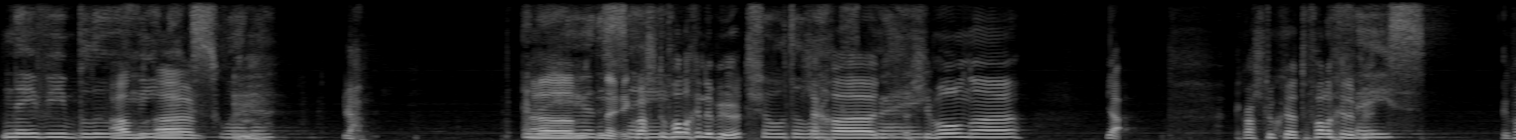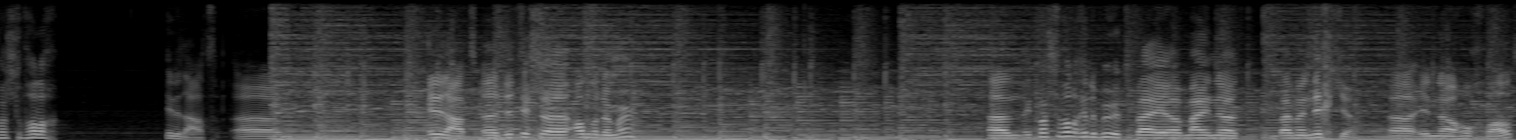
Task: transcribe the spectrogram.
navy blue V-neck eh, sweater. ja. The nee, ik was toevallig in de buurt. Zeg, eh. Simone, eh, Ik was eh, toevallig in de buurt. Ik was toevallig... Inderdaad. ehm, inderdaad, eh, dit is een ander nummer. Ehm, ik was toevallig in de buurt bij, eh, mijn, eh, bij mijn nichtje eh, in eh, Hoogwoud.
